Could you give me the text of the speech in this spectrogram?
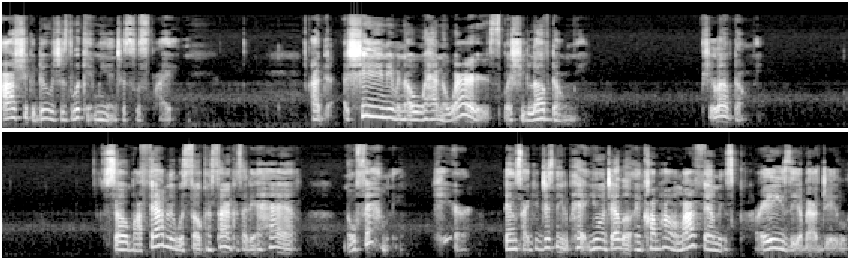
all she could do was just look at me and just was like I, she didn't even know had no words, but she loved on me. She loved on me. So my family was so concerned because I didn't have no family here. They was like, you just need to pack you and Jayla and come home. My family is crazy about Jayla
